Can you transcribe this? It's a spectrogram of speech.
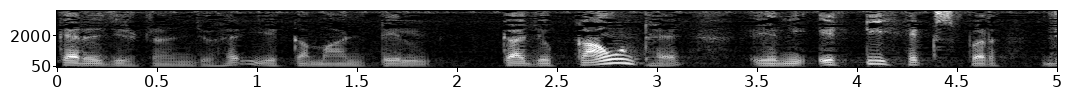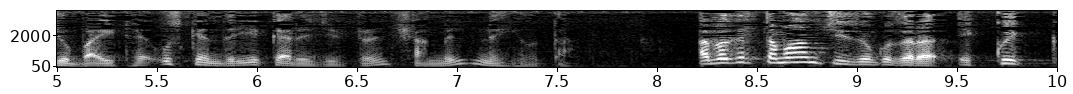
کیریج ریٹرن جو ہے، یہ کمانڈ ٹیل کا جو کاؤنٹ ہے یعنی ایٹی ہیکس پر جو بائٹ ہے، اس کے اندر یہ کیریج ریٹرن شامل نہیں ہوتا۔ اب اگر تمام چیزوں کو ذرا ایک کوئک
